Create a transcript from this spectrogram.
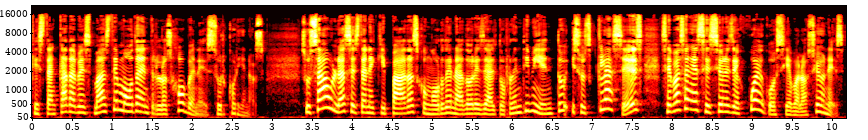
que están cada vez más de moda entre los jóvenes surcoreanos. Sus aulas están equipadas con ordenadores de alto rendimiento y sus clases se basan en sesiones de juegos y evaluaciones.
